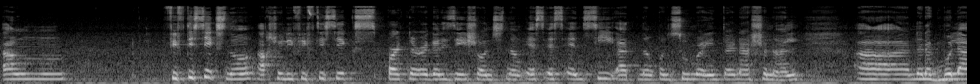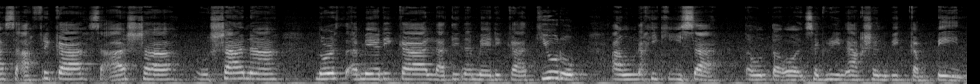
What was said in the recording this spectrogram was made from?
ang 56, no? Actually, 56 partner organizations ng SSNC at ng Consumer International uh, na nagmula sa Africa, sa Asia, Oceania, North America, Latin America at Europe ang nakikiisa taon-taon sa Green Action Week campaign.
